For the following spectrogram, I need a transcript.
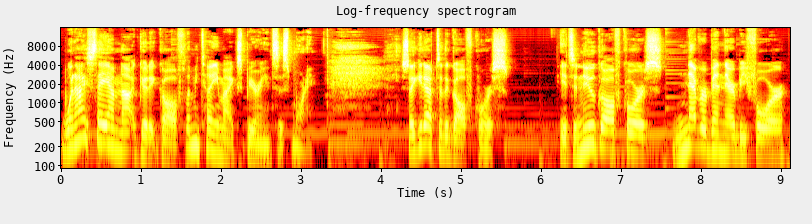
When I say I'm not good at golf, let me tell you my experience this morning. So I get out to the golf course. It's a new golf course, never been there before,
